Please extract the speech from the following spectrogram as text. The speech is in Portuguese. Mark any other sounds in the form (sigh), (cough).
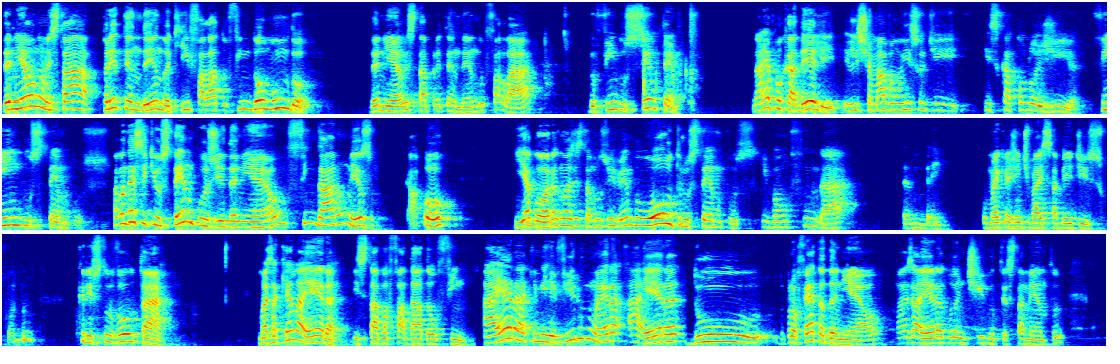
Daniel não está pretendendo aqui falar do fim do mundo. Daniel está pretendendo falar do fim do seu tempo. Na época dele, eles chamavam isso de escatologia, fim dos tempos. Acontece que os tempos de Daniel findaram mesmo, acabou. E agora nós estamos vivendo outros tempos que vão findar também. Como é que a gente vai saber disso? Quando Cristo voltar. Mas aquela era estava fadada ao fim. A era a que me refiro não era a era do, do profeta Daniel, mas a era do Antigo Testamento,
